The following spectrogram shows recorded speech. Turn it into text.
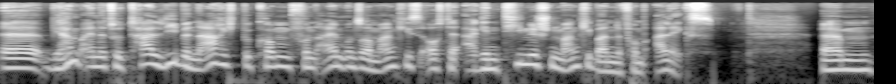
äh, wir haben eine total liebe Nachricht bekommen von einem unserer Monkeys aus der argentinischen Monkeybande, vom Alex. Ähm,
